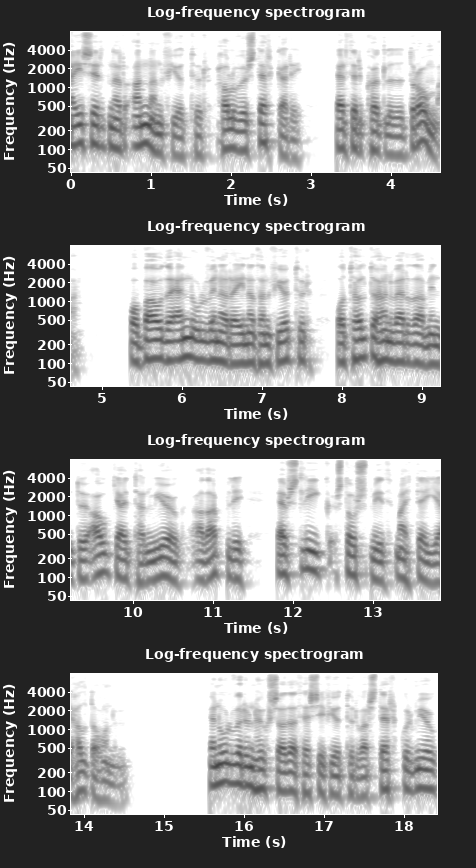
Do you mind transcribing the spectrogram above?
æsirnar annan fjötur, hálfu sterkari, er þeir kölluðu dróma og báðu enn úlfin að reyna þann fjötur og töldu hann verða myndu ágætan mjög að afli ef slík stórsmíð mætti eigi halda honum. En úlfurinn hugsaði að þessi fjötur var sterkur mjög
